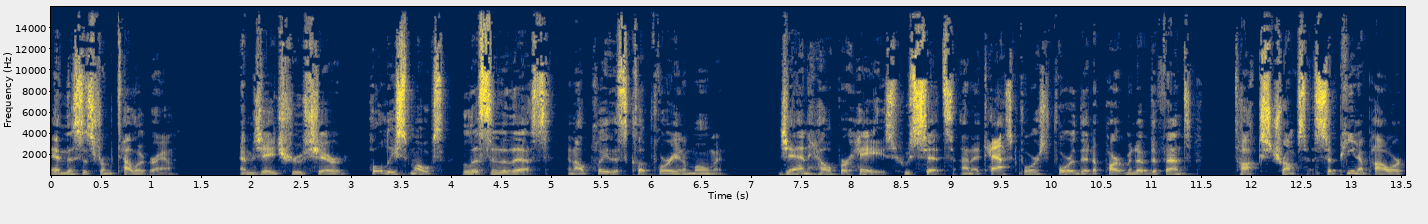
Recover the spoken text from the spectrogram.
and this is from Telegram. MJ Truth shared, Holy smokes, listen to this, and I'll play this clip for you in a moment. Jan Halper-Hayes, who sits on a task force for the Department of Defense, talks Trump's subpoena power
